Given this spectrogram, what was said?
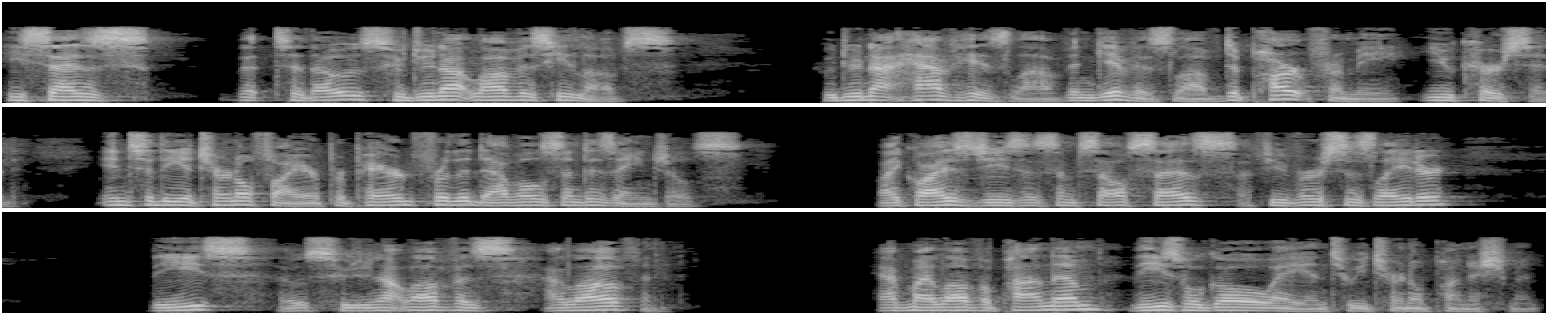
He says that to those who do not love as he loves, who do not have his love and give his love, depart from me, you cursed, into the eternal fire prepared for the devils and his angels. Likewise, Jesus himself says a few verses later, these, those who do not love as I love and have my love upon them, these will go away into eternal punishment.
